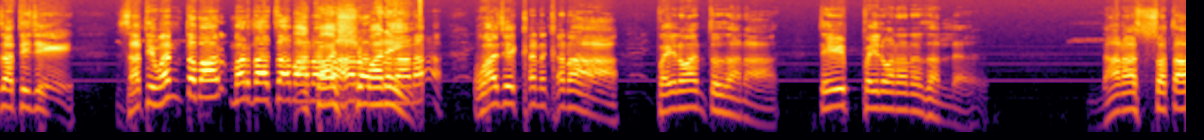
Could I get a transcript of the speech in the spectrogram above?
जातीचे जातीवंत मार- मर्दाचा. राणा, वाजे खनखना. पैलवान तो जाणा ते पैलवानानं जाणलं नाना स्वतः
